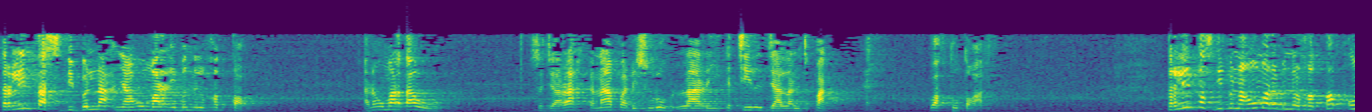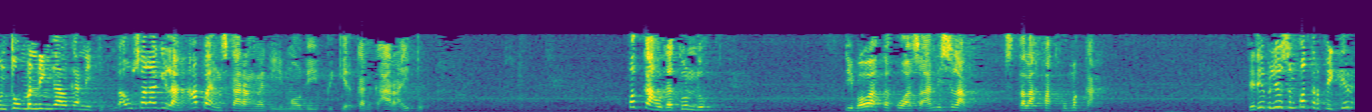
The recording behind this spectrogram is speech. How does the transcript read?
terlintas di benaknya Umar ibn al-Khattab. Karena Umar tahu sejarah kenapa disuruh lari kecil jalan cepat waktu toaf. Terlintas di benak Umar bin Al-Khattab untuk meninggalkan itu. Nggak usah lagi lah. Apa yang sekarang lagi mau dipikirkan ke arah itu? Mekah udah tunduk di bawah kekuasaan Islam setelah Fathu Mekah. Jadi beliau sempat terpikir,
